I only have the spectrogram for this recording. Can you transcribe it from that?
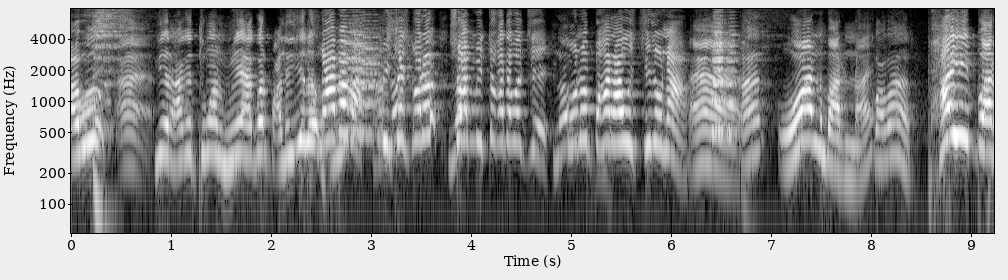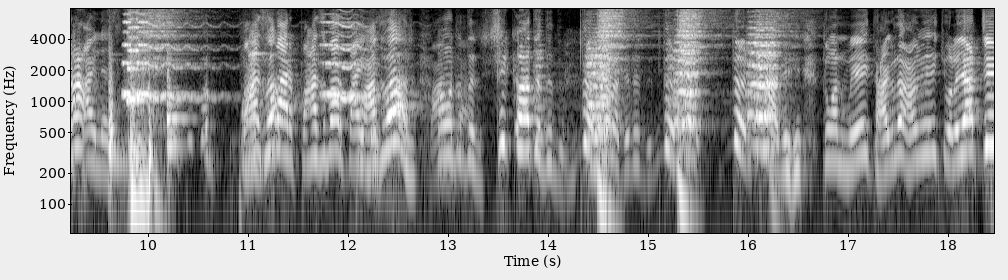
বাবু হ্যাঁ। এর আগে তোমার মেয়ে একবার পালিয়ে গেল না বাবা বিশ্বাস করো সব মিথ্যে কথা বলছে। কোনো পার হাউস ছিল না। হ্যাঁ, ওয়ান বার নয় ফাইভ বার পাইলে পাঁচবার? পাঁচবার পাইলে পাঁচবার? আমার তো শিক্ষা তোমার মেয়েই থাকল আমি এই চলে যাচ্ছি।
